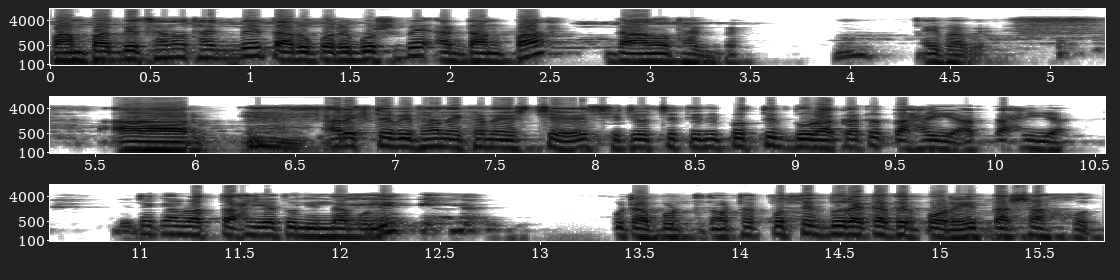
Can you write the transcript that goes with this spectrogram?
বাম পা বেছানো থাকবে, তার উপরে বসবে, আর ডান পা দাঁড়ানো থাকবে। এইভাবে। আর আরেকটা বিধান এখানে এসছে, সেটি হচ্ছে তিনি প্রত্যেক দুরাকাতে তাহাইয়া, আর তাহাইয়া, যেটাকে আমরা তাহিয়াতুলিল্লাহ বলি, ওটা পড়তেন অর্থাৎ প্রত্যেক দুরাকাতের পরে তাশাহুদ।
